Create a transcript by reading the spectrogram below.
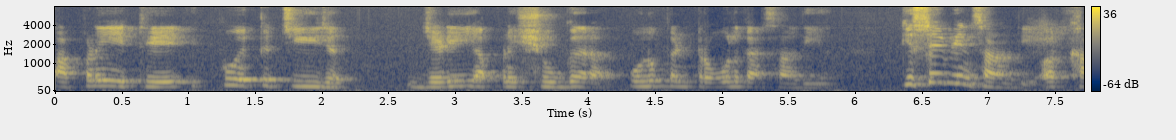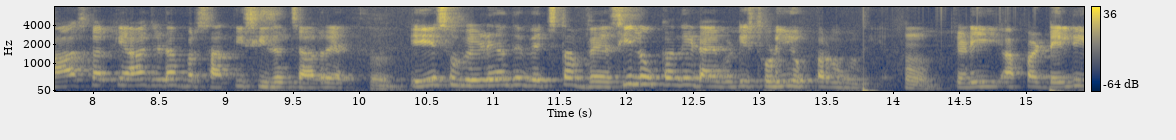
ਆਪਣੇ ਇੱਥੇ ਇੱਕੋ ਇੱਕ ਚੀਜ਼ ਜਿਹੜੀ ਆਪਣੀ ਸ਼ੂਗਰ ਉਹਨੂੰ ਕੰਟਰੋਲ ਕਰ ਸਕਦੀ ਆ। ਕਿਸੇ ਵੀ ਇਨਸਾਨ ਦੀ ਔਰ ਖਾਸ ਕਰਕੇ ਆ ਜਿਹੜਾ ਬਰਸਾਤੀ ਸੀਜ਼ਨ ਚੱਲ ਰਿਹਾ ਇਸ ਵੇੜਿਆਂ ਦੇ ਵਿੱਚ ਤਾਂ ਵੈਸੇ ਲੋਕਾਂ ਦੀ ਡਾਇਬੀਟੀਜ਼ ਥੋੜੀ ਜਿਹੀ ਉੱਪਰ ਨੂੰ ਹੁੰਦੀ ਹੂੰ। ਜਿਹੜੀ ਆਪਾਂ ਡੇਲੀ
